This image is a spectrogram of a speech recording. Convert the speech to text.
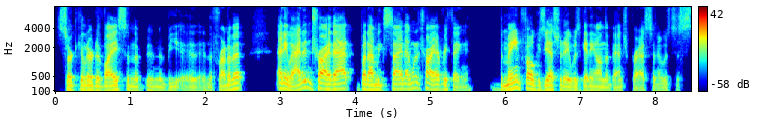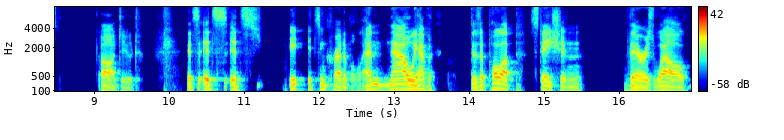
circular device in the in the be- in the front of it. Anyway, I didn't try that, but I'm excited. I'm going to try everything. The main focus yesterday was getting on the bench press, and it was just, oh, dude, it's it's it's it, it's incredible. And now we have there's a pull up station there as well,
